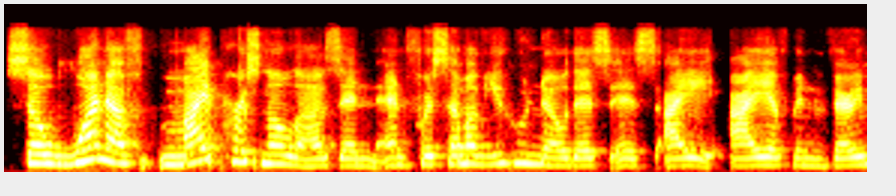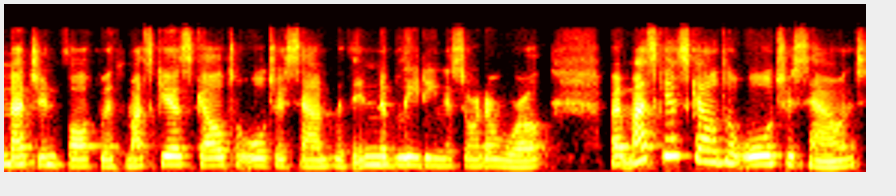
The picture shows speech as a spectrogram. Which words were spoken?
So one of my personal loves, and, and for some of you who know this, is I, I have been very much involved with musculoskeletal ultrasound within the bleeding disorder world. But musculoskeletal ultrasound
